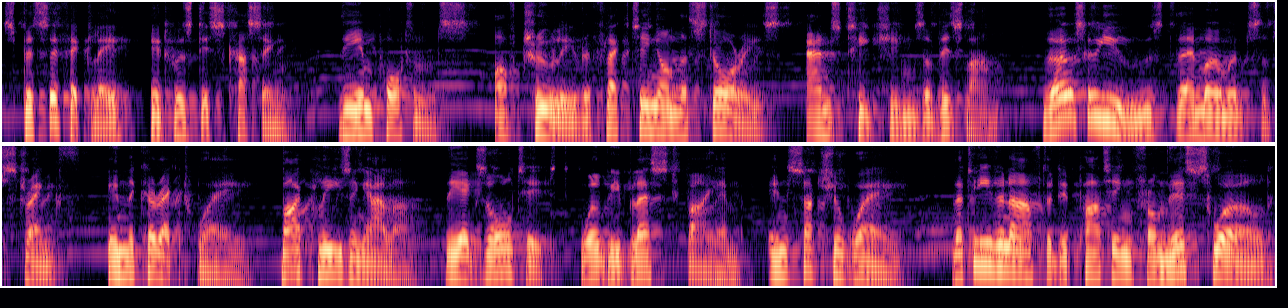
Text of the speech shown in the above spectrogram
Specifically, it was discussing the importance of truly reflecting on the stories and teachings of Islam. Those who used their moments of strength in the correct way, by pleasing Allah, the Exalted, will be blessed by Him in such a way that even after departing from this world,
